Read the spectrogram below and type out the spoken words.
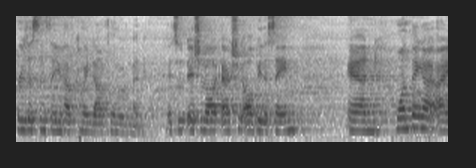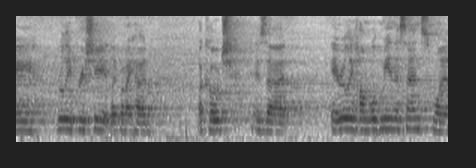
resistance that you have coming down from the movement. It's it should all, actually all be the same. And one thing I, I really appreciate, like when I had a coach, is that it really humbled me in the sense when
